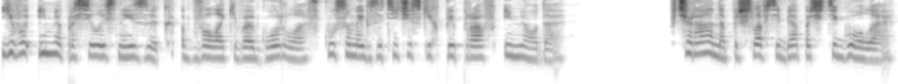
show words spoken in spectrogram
Его имя просилось на язык, обволакивая горло вкусом экзотических приправ и меда. Вчера она пришла в себя почти голая,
